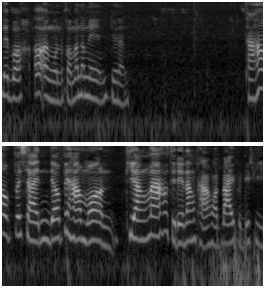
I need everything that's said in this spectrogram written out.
เลยบอเอาอ่างุนขอมานำเนยอยู่นั่น ถ้าเฮาไปใส่เดี๋ยวไปหาหมออั่นเที่ยงมาเฮาสิได้นั่งถาหอดบ่ายพุ่นเดิพี่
